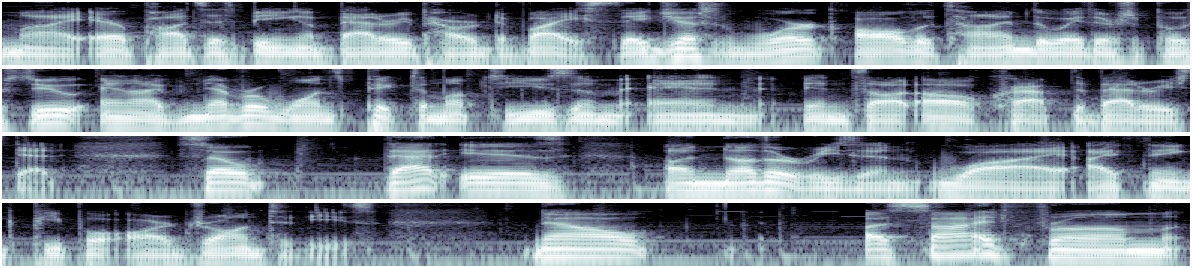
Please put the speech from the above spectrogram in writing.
my AirPods as being a battery powered device. They just work all the time the way they're supposed to, and I've never once picked them up to use them and and thought, "Oh crap, the battery's dead." So that is another reason why I think people are drawn to these. Now, aside from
